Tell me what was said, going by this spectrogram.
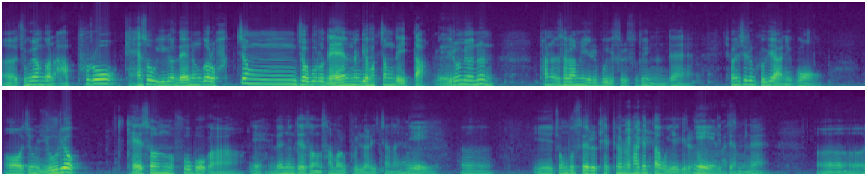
어, 중요한 건 앞으로 계속 이거 내는 걸 확정적으로 내는 게 확정돼 있다. 네. 이러면은 파는 사람이 일부 있을 수도 있는데 현실은 그게 아니고 어, 지금 유력 대선 후보가 예. 내년 대선 3월 9일 날 있잖아요. 예, 예. 어, 이 종부세를 개편을 하겠다고 얘기를 하고 예, 예, 있기 맞습니다. 때문에 어,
